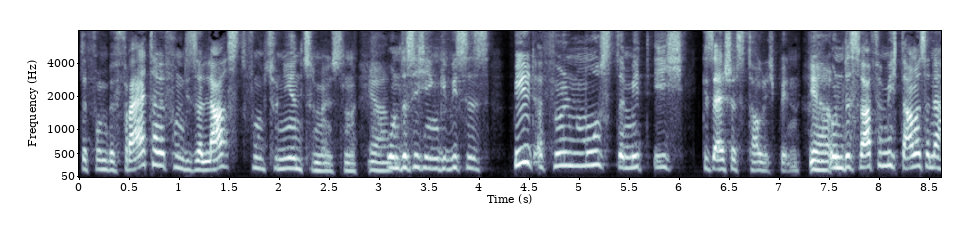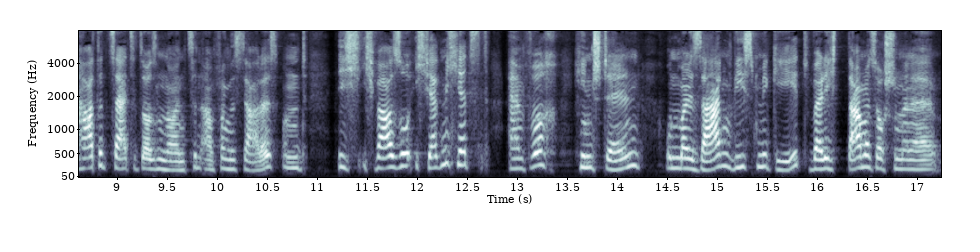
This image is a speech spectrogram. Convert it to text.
davon befreit habe, von dieser Last funktionieren zu müssen. Ja. Und dass ich ein gewisses Bild erfüllen muss, damit ich gesellschaftstauglich bin. Ja. Und das war für mich damals eine harte Zeit, 2019, Anfang des Jahres. Und ich, ich war so, ich werde mich jetzt einfach hinstellen und mal sagen, wie es mir geht, weil ich damals auch schon eine,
